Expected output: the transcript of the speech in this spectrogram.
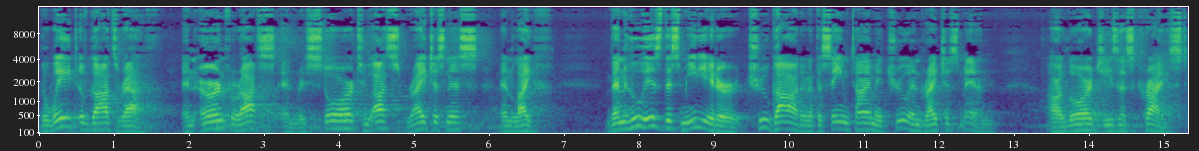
the weight of God's wrath, and earn for us and restore to us righteousness and life. Then who is this mediator, true God, and at the same time a true and righteous man? Our Lord Jesus Christ,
